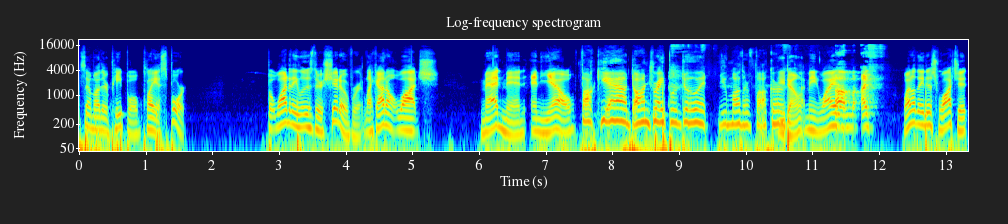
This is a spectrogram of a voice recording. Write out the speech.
some other people play a sport. But why do they lose their shit over it? Like I don't watch Mad Men and yell, "Fuck yeah, Don Draper, do it, you motherfucker!" You don't? I mean, why? Um, I Why don't they just watch it?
